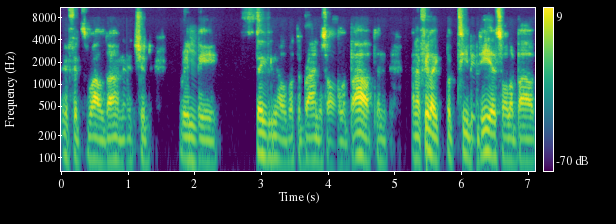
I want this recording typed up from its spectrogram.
if it's well done, it should really signal what the brand is all about. And and I feel like what TBD is all about,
